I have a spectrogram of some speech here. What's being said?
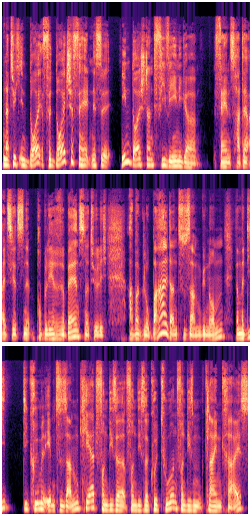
natürlich in Deu für deutsche Verhältnisse in Deutschland viel weniger Fans hatte als jetzt eine populärere Bands natürlich. Aber global dann zusammengenommen, wenn man die die Krümel eben zusammenkehrt von dieser von dieser Kultur und von diesem kleinen Kreis,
